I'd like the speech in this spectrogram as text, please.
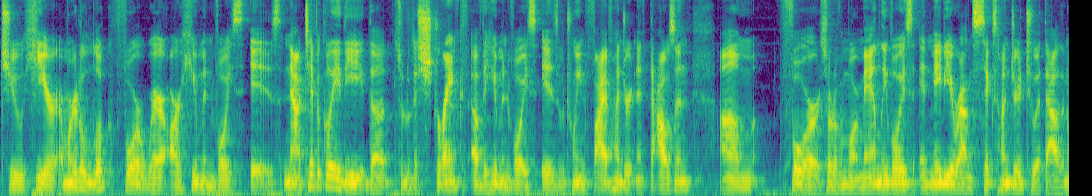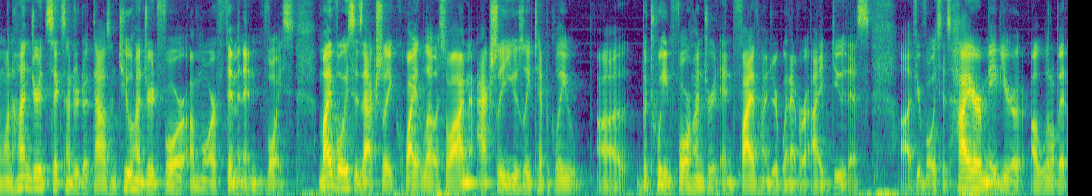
to here and we're going to look for where our human voice is. Now, typically the the sort of the strength of the human voice is between 500 and 1000. Um, for sort of a more manly voice and maybe around 600 to 1100 600 to 1200 for a more feminine voice. My voice is actually quite low so i'm actually usually typically uh, between 400 and 500 whenever i do this. Uh, if your voice is higher maybe you're a little bit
